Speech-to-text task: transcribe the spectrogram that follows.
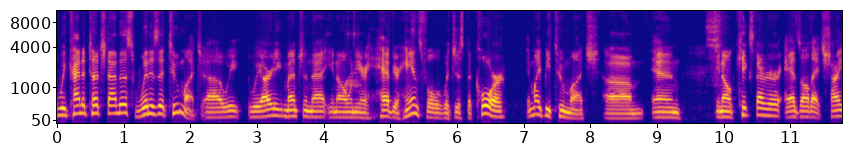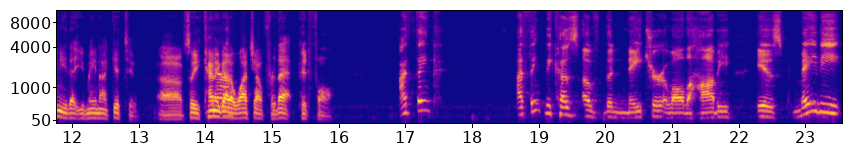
we kind of touched on this. When is it too much? Uh, we we already mentioned that you know when you have your hands full with just the core, it might be too much. Um, and you know Kickstarter adds all that shiny that you may not get to. Uh, so you kind of yeah. got to watch out for that pitfall. I think, I think because of the nature of all the hobby is maybe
